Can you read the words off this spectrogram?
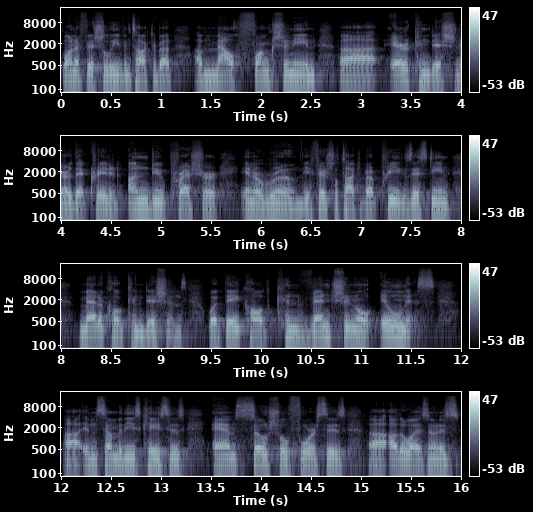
One official even talked about a malfunctioning uh, air conditioner that created undue pressure in a room. The official talked about pre existing medical conditions, what they called conventional illness uh, in some of these cases, and social forces, uh, otherwise known as,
